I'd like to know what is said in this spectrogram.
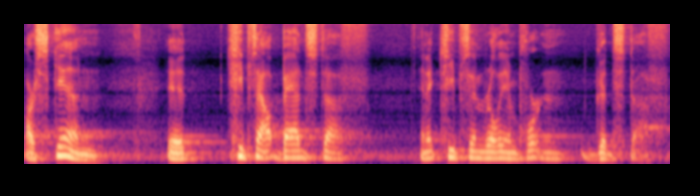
Our skin, it keeps out bad stuff and it keeps in really important good stuff.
